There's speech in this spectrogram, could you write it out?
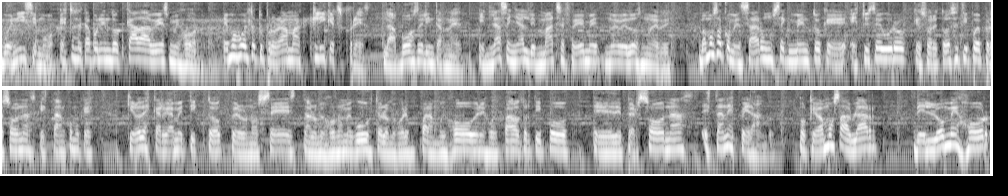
Buenísimo, esto se está poniendo cada vez mejor. Hemos vuelto a tu programa Click Express, la voz del Internet, en la señal de Max FM 929 Vamos a comenzar un segmento que estoy seguro que sobre todo ese tipo de personas que están como que quiero descargarme TikTok, pero no sé, a lo mejor no me gusta, a lo mejor es para muy jóvenes o es para otro tipo eh, de personas, están esperando. Porque vamos a hablar de lo mejor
